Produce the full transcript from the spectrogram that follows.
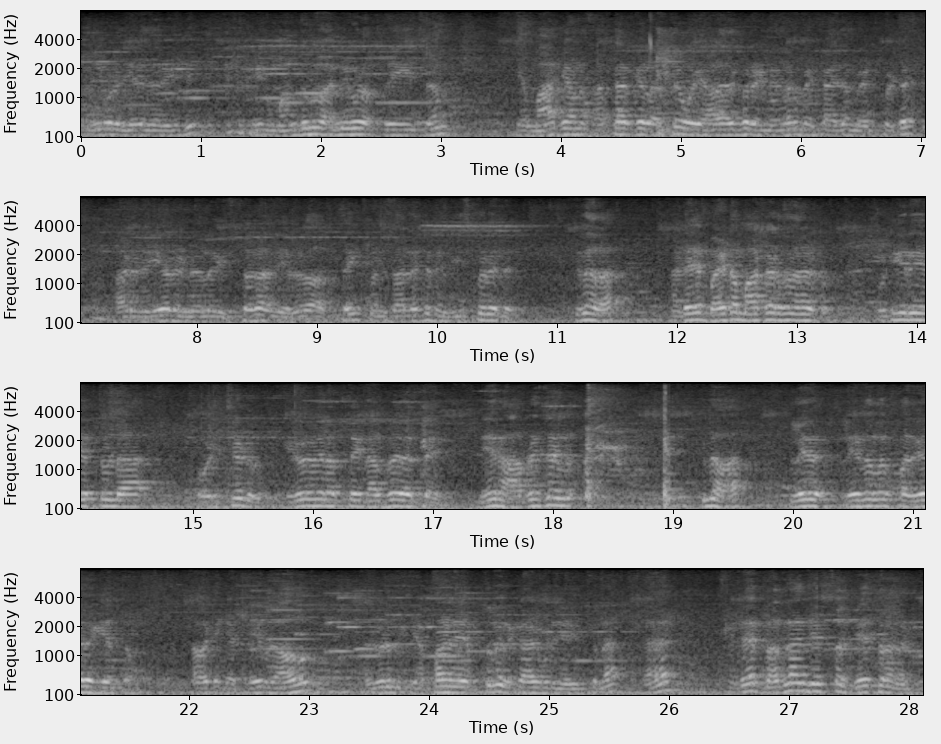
అన్ని కూడా చేయడం జరిగింది. మీకు మందులు అన్నీ కూడా ఫ్రీ ఇచ్చాం ఇక మాకేమైనా సర్కార్కి వెళ్ళి వస్తే ఓ ఏడాదికి రెండు నెలలు మేము కాగితం పెట్టుకుంటే ఆడు వెయ్యో రెండు వేలు ఇస్తారు అది ఎవరో వస్తాయి. కొన్నిసార్లు అయితే నేను తీసుకోలేదు. విన్నారా అంటే బయట మాట్లాడుతున్నట్టు ఉటిగిరి ఎత్తుండా ఓ ఇచ్చాడు ఇరవై వేలు వస్తాయి నలభై వేలు వస్తాయి. నేను ఆపరేషన్ విన్నావా లేదు లేని వాళ్ళకి పదివేలకు చేస్తాం కాబట్టి ఇక రావు. అది కూడా మీకు చెప్పాలని చెప్తున్నా రికార్డు కూడా చేయిస్తున్నా అంటే ప్రధానం చేస్తారు చేతురానికి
